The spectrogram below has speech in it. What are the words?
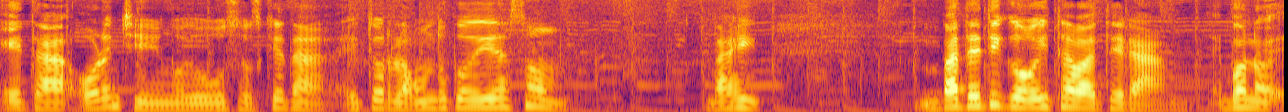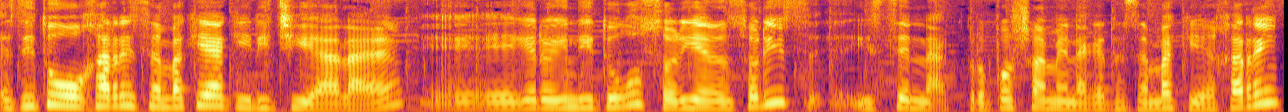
eta orentxe egingo dugu zozketa, etor lagunduko didazu? Bai, batetik hogeita batera. Bueno, ez ditugu jarri zenbakiak iritsi ala, eh? E, gero egin ditugu, zoriaren zoriz, izenak, proposamenak eta zenbakiak jarri,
